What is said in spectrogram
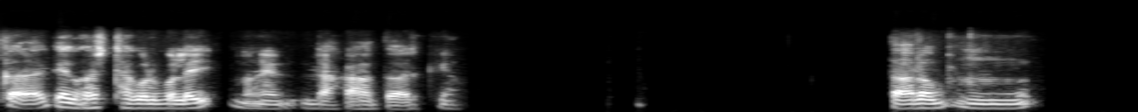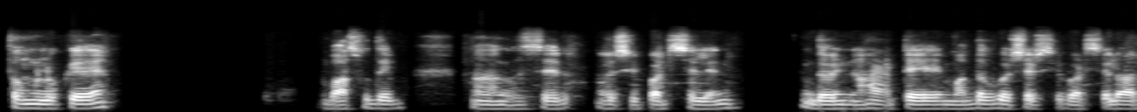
তাকে ঘোষ ঠাকুর বলেই মানে ডাকা হতো আর কি। তারও তমলুকে বাসুদেব ঘোষের শিপার ছিলেন। দৈনহাটে মাধব ঘোষের শিপার ছিল আর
